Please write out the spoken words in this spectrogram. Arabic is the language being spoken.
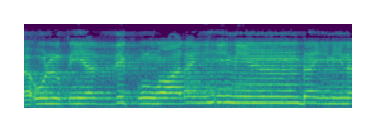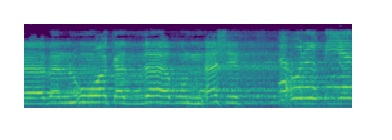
ألقي الذِّكْرُ عَلَيْهِ مِن بَيْنِنَا بَلْ هُوَ كَذَّابٌ أَشِرٌ أَأُلْقِيَ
